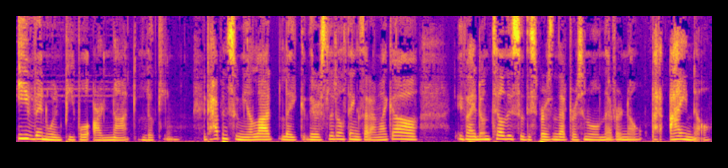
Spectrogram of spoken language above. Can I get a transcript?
even when people are not looking. It happens to me a lot. Like, there's little things that I'm like, oh, if I don't tell this to this person, that person will never know. But I know.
